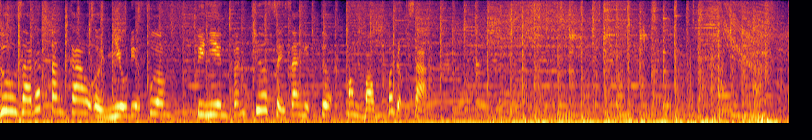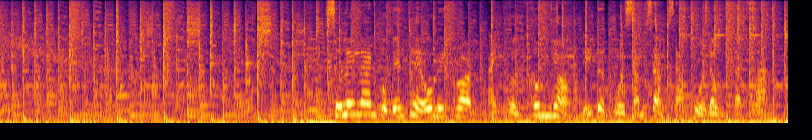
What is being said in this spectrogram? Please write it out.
Dù giá đất tăng cao ở nhiều địa phương, tuy nhiên vẫn chưa xảy ra hiện tượng bong bóng bất động sản. Sự lây lan của biến thể Omicron ảnh hưởng không nhỏ đến đợt mua sắm giảm giá mùa đông tại Pháp.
